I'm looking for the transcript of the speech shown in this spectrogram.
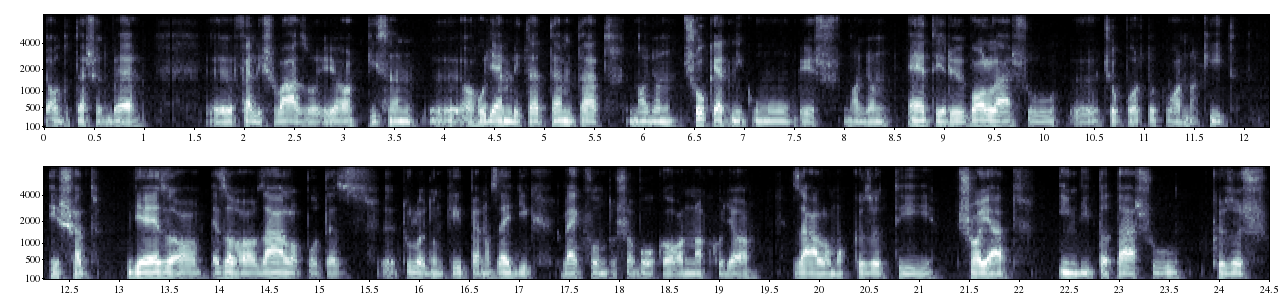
adott esetben fel is vázolja, hiszen ahogy említettem, tehát nagyon sok etnikumú és nagyon eltérő vallású csoportok vannak itt, és hát Ugye ez, a, ez az állapot, ez tulajdonképpen az egyik legfontosabb oka annak, hogy az államok közötti saját indítatású, közös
